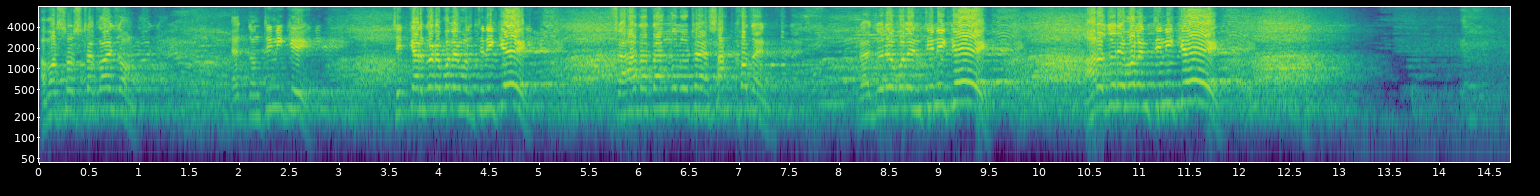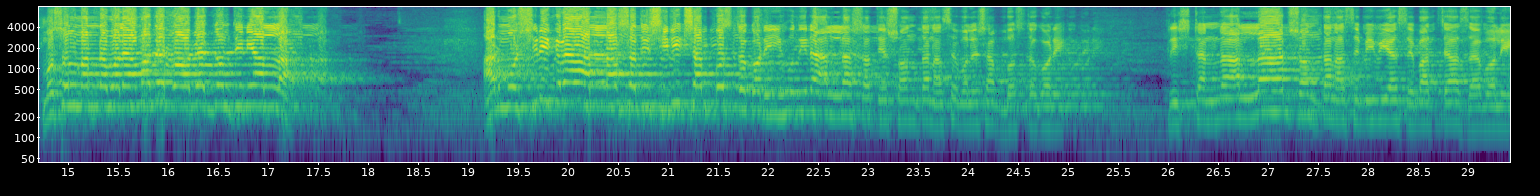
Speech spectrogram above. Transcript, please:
আমার স্রষ্টা কয়জন? একজন। তিনি কে? চিৎকার করে বলে তিনি কে? শাহাদাত আঙ্গুল উঠে সাক্ষ্য দেন। জোরে বলেন, তিনি কে? আরও জোরে বলেন, তিনি কে? মুসলমানরা বলে, আমাদের রব একজন, তিনি আল্লাহ। আর মুশরিকরা আল্লাহর সাথে শিরিক সাব্যস্ত করে, ইহুদিরা আল্লাহর সাথে সন্তান আছে বলে সাব্যস্ত করে। খ্রিস্টানরা আল্লাহর সন্তান আছে, বিবি আছে, বাচ্চা আছে বলে।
